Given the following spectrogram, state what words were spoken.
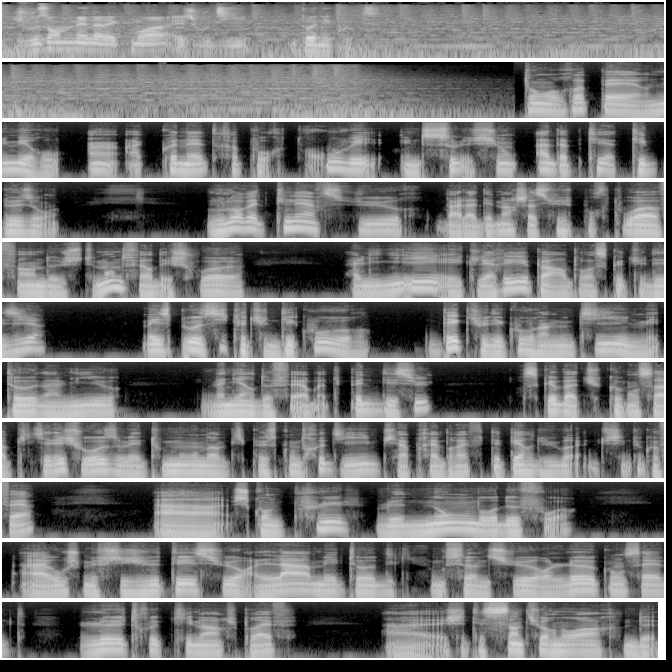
Je vous emmène avec moi et je vous dis bonne écoute. Ton repère numéro 1 à connaître pour trouver une solution adaptée à tes besoins. Vouloir être clair sur bah, la démarche à suivre pour toi afin de justement de faire des choix alignés, éclairés par rapport à ce que tu désires. Mais il se peut aussi que tu découvres, dès que tu découvres un outil, une méthode, un livre, une manière de faire, bah, tu peux être déçu parce que bah, tu commences à appliquer des choses, mais tout le monde un petit peu se contredit, puis après, bref, t'es perdu, bref, tu sais plus quoi faire. Je compte plus le nombre de fois ah, où je me suis jeté sur la méthode qui fonctionne, sur le concept, le truc qui marche, bref. Ah, j'étais ceinture noire de,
